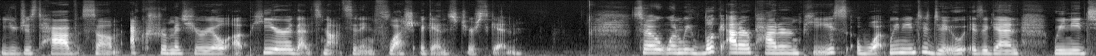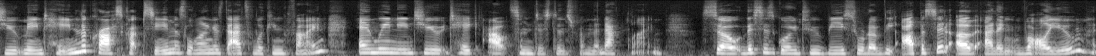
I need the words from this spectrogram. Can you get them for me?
you just have some extra material up here that's not sitting flush against your skin. So when we look at our pattern piece, what we need to do is again, we need to maintain the cross cup seam as long as that's looking fine, and we need to take out some distance from the neckline. So this is going to be sort of the opposite of adding volume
